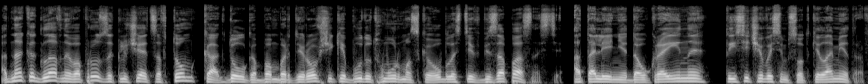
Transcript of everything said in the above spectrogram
Однако главный вопрос заключается в том, как долго бомбардировщики будут в Мурманской области в безопасности. От Оленя до Украины 1800 километров.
